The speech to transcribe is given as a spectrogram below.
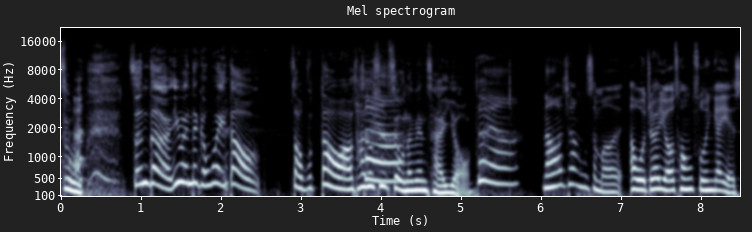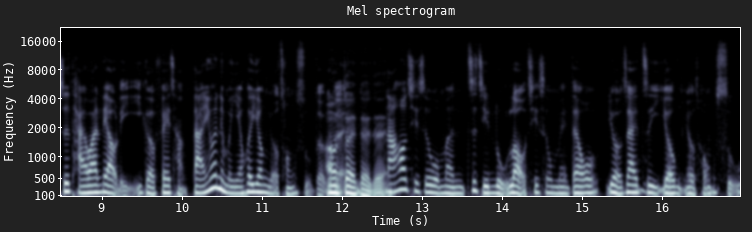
煮，真的，因为那个味道找不到啊，它就是只有那边才有。对啊，然后像什么啊，我觉得油葱酥应该也是台湾料理一个非常大，因为你们也会用油葱酥，对不对？哦，对对对。然后其实我们自己卤肉，其实我们也都有在自己用油葱酥。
